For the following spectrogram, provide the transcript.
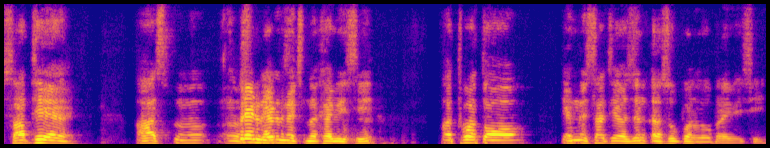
સાથે આ સ્પ્રેડ મેક્સ નખાવી છીએ અથવા તો એમની સાથે અજંતા સુપર વપરાવી છીએ.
